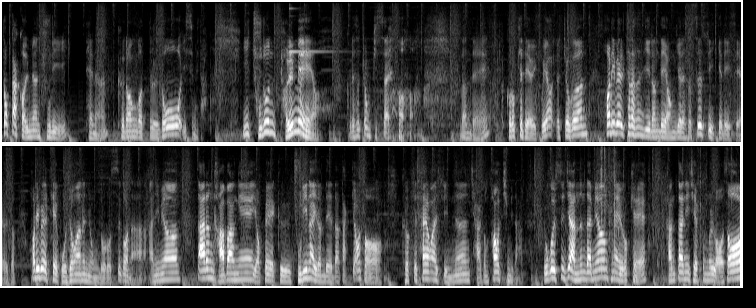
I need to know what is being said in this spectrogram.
똑같 걸면 줄이 되는 그런 것들도 있습니다. 이 줄은 별매예요. 그래서 좀 비싸요. 그런데 그렇게 되어 있고요. 이쪽은 허리벨트라든지 이런 데 연결해서 쓸 수 있게 돼 있어요. 그래서 허리벨트에 고정하는 용도로 쓰거나 아니면 다른 가방에 옆에 그 줄이나 이런 데에다 딱 껴서 그렇게 사용할 수 있는 작은 파우치입니다. 요걸 쓰지 않는다면 그냥 이렇게 간단히 제품을 넣어서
